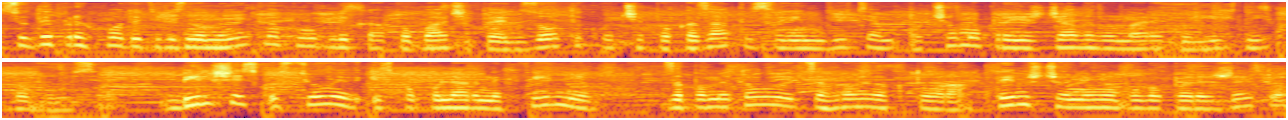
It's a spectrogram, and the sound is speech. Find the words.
Сюди приходить різноманітна публіка побачити екзотику чи показати своїм дітям, у чому приїжджали в Америку їхні бабусі. Більшість костюмів із популярних фільмів запам'ятовуються грою актора, тим, що у ньому було пережито,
